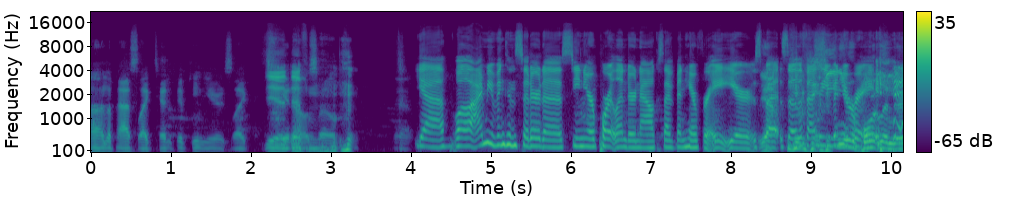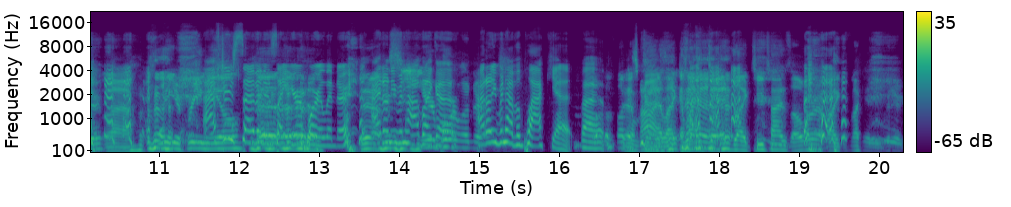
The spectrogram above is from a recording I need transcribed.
uh, in the past like 10, 15 years. Like Yeah, you know, definitely. so Yeah. Well, I'm even considered a senior Portlander now because I've been here for eight years. Yeah. But so the fact that you've been here Senior for Portlander. eight. wow. Your free meal. After seven, it's like you're a Portlander. Yeah, I don't even have like you're. Portlander. I don't even have a plaque yet, but What the fuck That's am I? crazy. Like, am I dead like two times over? Like, fucking been here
